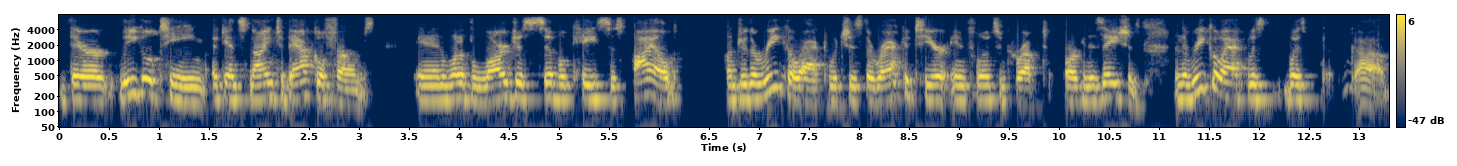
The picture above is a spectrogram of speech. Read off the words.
their legal team against nine tobacco firms in one of the largest civil cases filed under the RICO Act, which is the Racketeer Influence and Corrupt Organizations. And the RICO Act was was uh,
